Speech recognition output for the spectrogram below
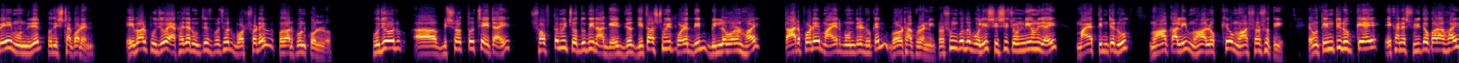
পেয়ে মন্দিরের প্রতিষ্ঠা করেন। এবার পুজো এক হাজার উনত্রিশ বছর বৎসরে পদার্পণ করল। পুজোর বিশেষত্ব হচ্ছে এটাই, সপ্তমী চোদ্দ দিন আগে জিতাষ্টমীর পরের দিন বিল্লবরণ হয়, তারপরে মায়ের মন্দিরে ঢোকেন বড় ঠাকুরানী প্রসঙ্গত বলি শ্রী চণ্ডী অনুযায়ী মায়ের তিনটে রূপ, মহাকালী, মহালক্ষ্মী ও মহাসরস্বতী এবং তিনটি রূপকে এখানে সূচিত করা হয়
